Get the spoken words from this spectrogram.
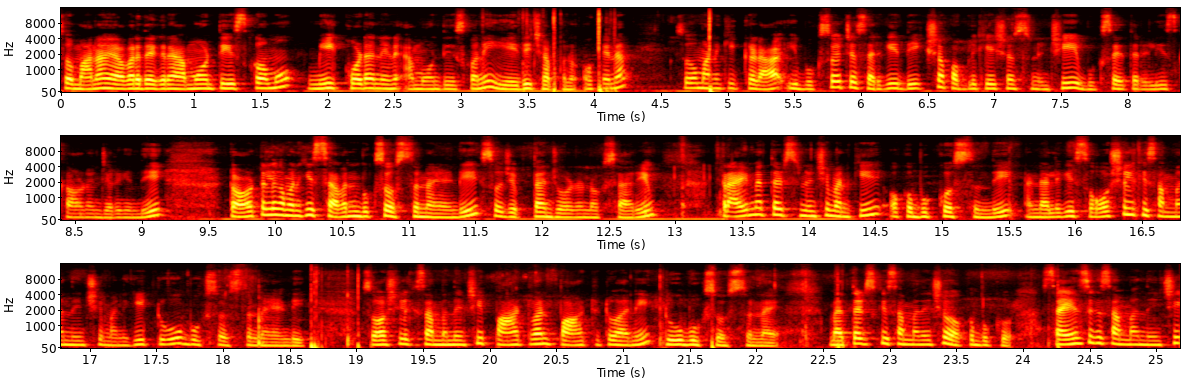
సో మనం ఎవరి దగ్గర అమౌంట్ తీసుకోము మీకు కూడా నేను అమౌంట్ తీసుకొని ఏది చెప్పను ఓకేనా? సో మనకి ఇక్కడ ఈ బుక్స్ వచ్చేసరికి దీక్ష పబ్లికేషన్స్ నుంచి ఈ బుక్స్ అయితే రిలీజ్ కావడం జరిగింది. టోటల్గా మనకి సెవెన్ బుక్స్ వస్తున్నాయండి. సో చెప్తాను చూడండి ఒకసారి. ట్రై మెథడ్స్ నుంచి మనకి ఒక బుక్ వస్తుంది. అండ్ అలాగే సోషల్కి సంబంధించి మనకి టూ బుక్స్ వస్తున్నాయండి. సోషల్కి సంబంధించి పార్ట్ వన్ పార్ట్ టూ అని టూ బుక్స్ వస్తున్నాయి. మెథడ్స్కి సంబంధించి ఒక బుక్ సైన్స్కి సంబంధించి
